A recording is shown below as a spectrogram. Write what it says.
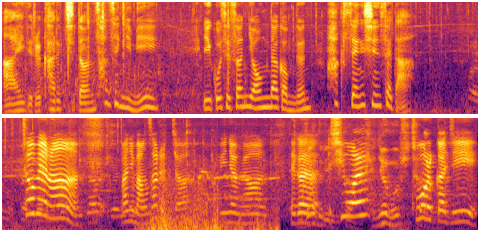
아이들을 가르치던 선생님이 이곳에선 영락 없는 학생 신세다. 처음에는 많이 망설였죠. 왜냐면 내가 10월, 9월까지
